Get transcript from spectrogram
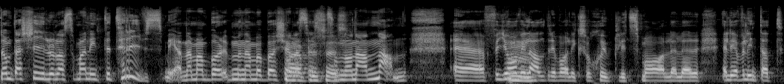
de där kilorna som man inte trivs med när man bör, när man bör känna ja, sig precis. som någon annan. Eh, för jag vill mm. aldrig vara liksom sjukligt smal eller, eller jag vill inte att,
